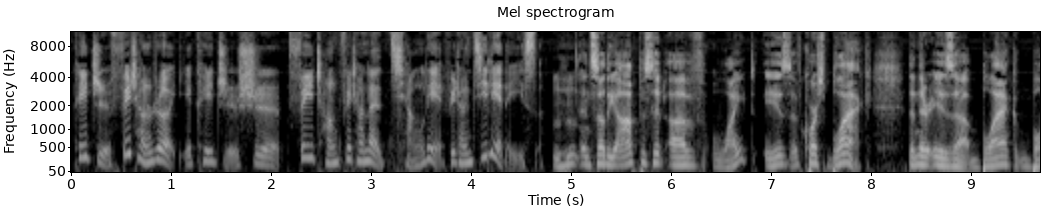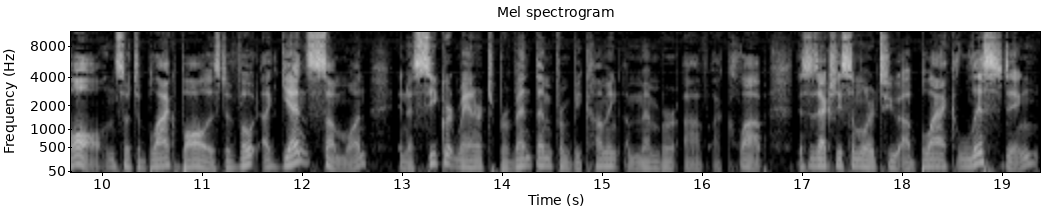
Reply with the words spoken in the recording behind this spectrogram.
可以指非常热，也可以指是非常非常的强烈、非常激烈的意思。hmm And so the opposite of white is, of course, black. Then there is a black ball. And so to black ball is to vote against someone in a secret manner to prevent them from becoming a member of a club. This is actually similar to a blacklisting,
